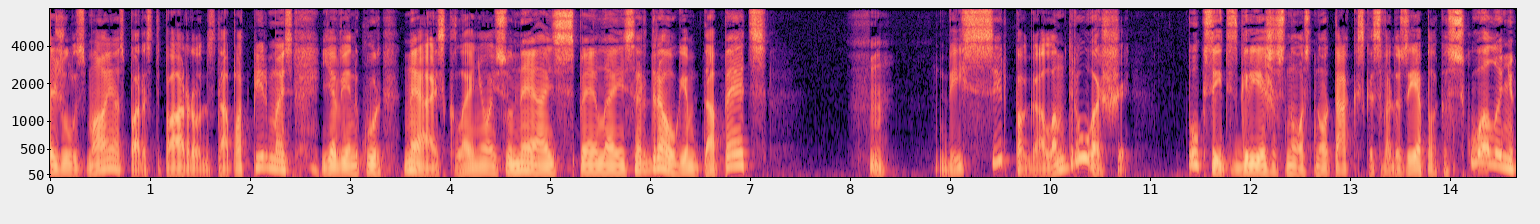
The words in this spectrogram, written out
ežulis mājās parasti pārrodas tāpat pirmais, ja vien kur neaizklaiņojas un neaizspēlējas ar draugiem, tāpēc hm, viss ir pagalam droši. Puksītis griežas nost no takas, kas ved uz ieplakas skoliņu,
